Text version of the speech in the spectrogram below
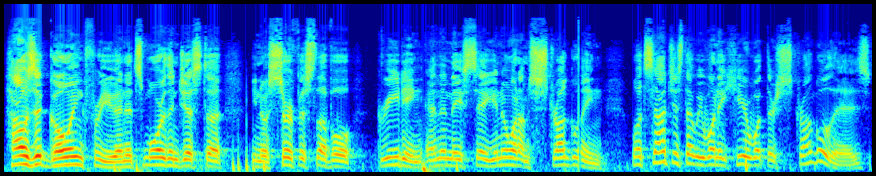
How's it going for you? And it's more than just a you know, surface level greeting, and then they say, You know what, I'm struggling. Well, it's not just that we want to hear what their struggle is,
